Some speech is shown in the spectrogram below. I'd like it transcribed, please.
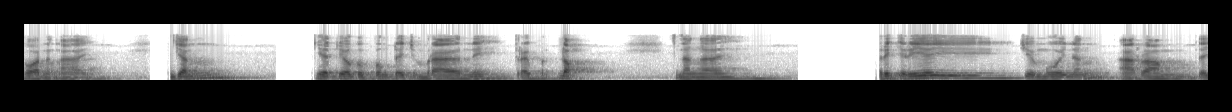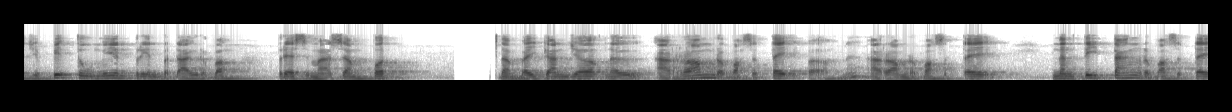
ធម៌នឹងឯងអញ្ចឹងញាតិយោកំពុងតែចម្រើននេះត្រូវបណ្ដោះហ្នឹងហើយ រីករាយជាមួយនឹងអារម្មណ៍ដែលជាពាក្យទូមានព្រានបដៅរបស់ព្រះសម្មាសម្ពុទ្ធដើម្បីកាន់យកនៅអារម្មណ៍របស់សតិបើណាអារម្មណ៍របស់សតិនិងទីតាំងរបស់សតិ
